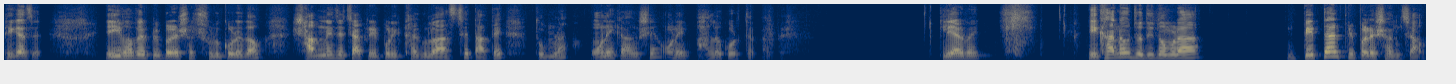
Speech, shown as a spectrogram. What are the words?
ঠিক আছে? এইভাবে প্রিপারেশন শুরু করে দাও। সামনে যে চাকরির পরীক্ষাগুলো আসছে, তাতে তোমরা অনেকাংশে অনেক ভালো করতে পারবে। ক্লিয়ার ভাই? এখানেও যদি তোমরা বেটার প্রিপারেশন চাও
